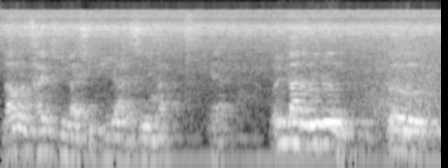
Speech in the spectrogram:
남을 가르치기가 쉽지 않습니다. 예. 일단 우리는 그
